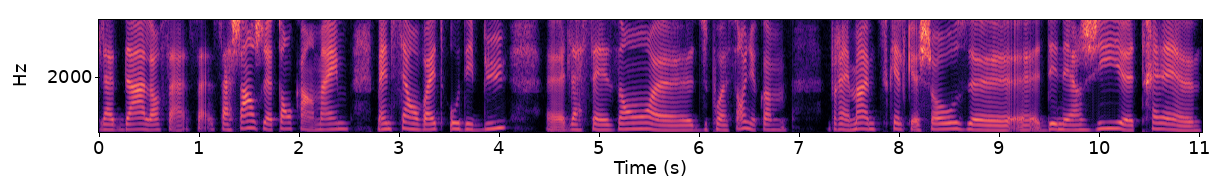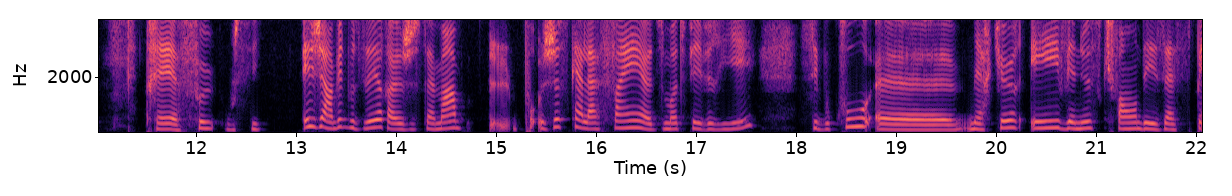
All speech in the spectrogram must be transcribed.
là-dedans. Alors, ça, ça, change le ton quand même, même si on va être au début de la saison du poisson, il y a comme vraiment un petit quelque chose d'énergie très, très feu aussi. Et j'ai envie de vous dire justement, jusqu'à la fin du mois de février, c'est beaucoup euh, Mercure et Vénus qui font des aspects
